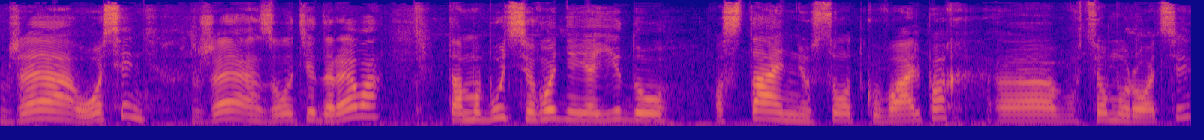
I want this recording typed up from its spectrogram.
вже осінь, вже золоті дерева. Та, мабуть, сьогодні я їду останню сотку в Альпах е, в цьому році.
